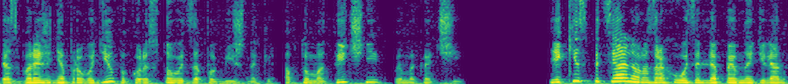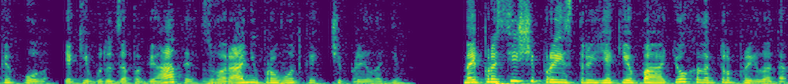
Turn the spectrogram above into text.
Для збереження проводів використовують запобіжники, автоматичні вимикачі, які спеціально розраховуються для певної ділянки кола, які будуть запобігати згоранню проводки чи приладів. Найпростіші пристрої, які в багатьох електроприладах,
